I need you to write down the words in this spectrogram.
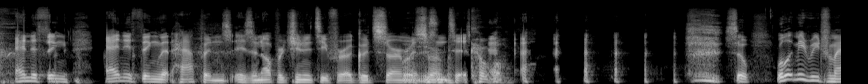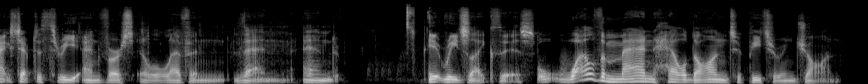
anything, anything that happens is an opportunity for a good sermon, a sermon. isn't it? Come on. so, well, let me read from Acts chapter 3 and verse 11 then. And it reads like this While the man held on to Peter and John,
